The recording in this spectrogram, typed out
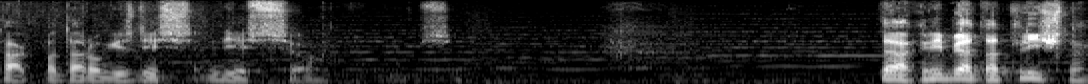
Так, по дороге здесь, здесь все. все. Так, ребята, отлично.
